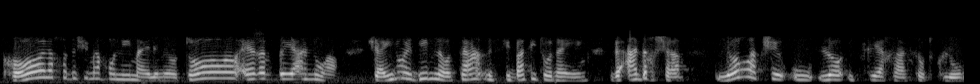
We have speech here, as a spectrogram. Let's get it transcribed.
כל החודשים האחרונים האלה, מאותו ערב בינואר, שהיינו עדים לאותה מסיבת עיתונאים, ועד עכשיו, לא רק שהוא לא הצליח לעשות כלום,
